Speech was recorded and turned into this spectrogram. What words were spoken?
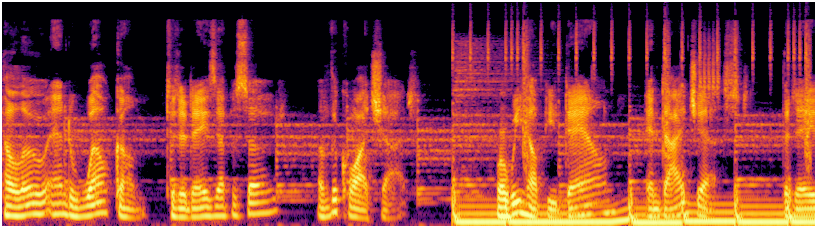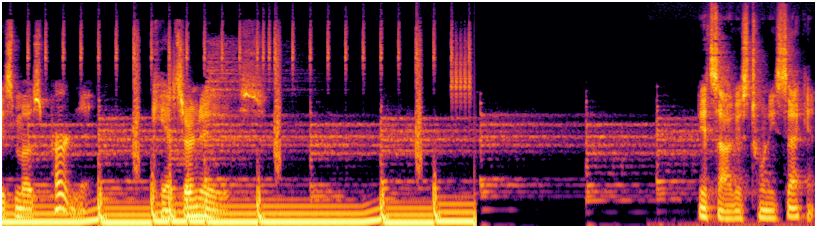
Hello and welcome to today's episode of The Quad Shot, where we help you down and digest the day's most pertinent cancer news. It's August 22nd,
